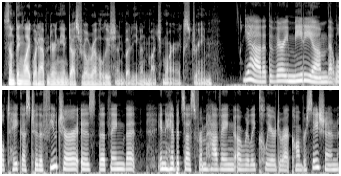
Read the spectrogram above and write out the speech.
something like what happened during the industrial revolution but even much more extreme. Yeah that the very medium that will take us to the future is the thing that inhibits us from having a really clear direct conversation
